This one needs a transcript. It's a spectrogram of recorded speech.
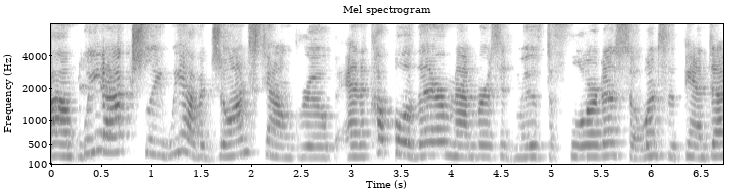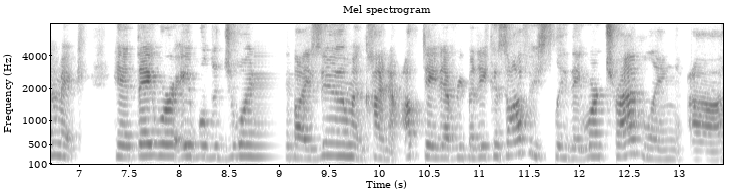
Um, we actually we have a Johnstown group, and a couple of their members had moved to Florida. So once the pandemic hit, they were able to join by Zoom and kind of update everybody because obviously they weren't traveling uh,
